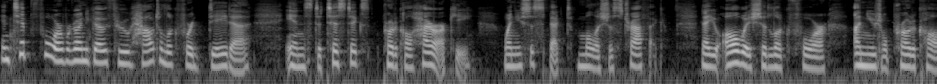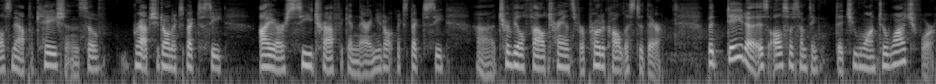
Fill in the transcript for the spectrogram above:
In Tip 4, we're going to go through how to look for data in statistics protocol hierarchy when you suspect malicious traffic. Now, you always should look for unusual protocols and applications, so perhaps you don't expect to see IRC traffic in there and you don't expect to see uh, trivial file transfer protocol listed there. But data is also something that you want to watch for.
